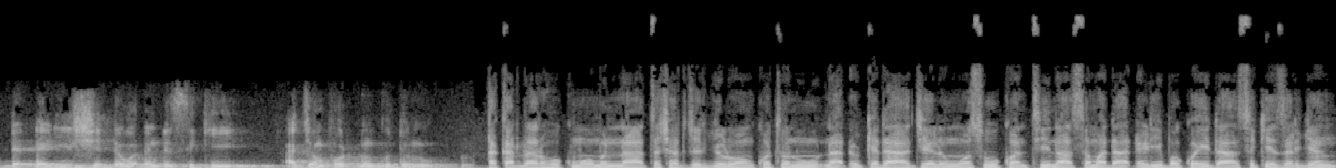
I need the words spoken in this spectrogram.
da ɗari shida waɗanda suke a can port ɗin kutunu. takardar hukumomin na tashar jirgin ruwan kwatano na ɗauke da jerin wasu kwantina sama da 700 da suke zargin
